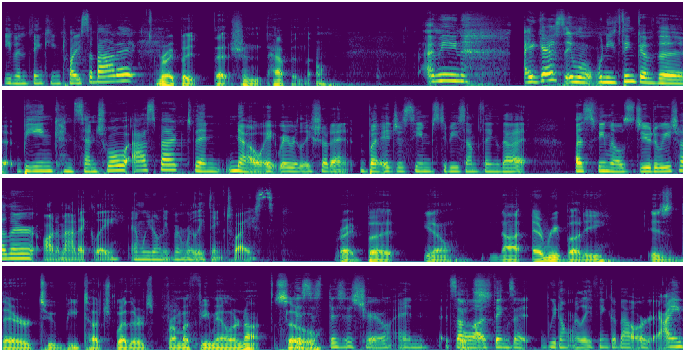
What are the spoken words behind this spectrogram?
even thinking twice about it Right. But that shouldn't happen though. I mean, I guess it, when you think of the being consensual aspect, then no, it really shouldn't. But it just seems to be something that us females do to each other automatically, and we don't even really think twice. Right. But, you know, not everybody is there to be touched, whether it's from a female or not. So, This is this is true, and it's a lot of things that we don't really think about, or I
